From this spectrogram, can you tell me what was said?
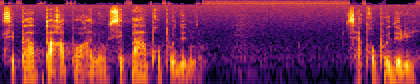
Ce n'est pas par rapport à nous, ce n'est pas à propos de nous. C'est à propos de lui.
